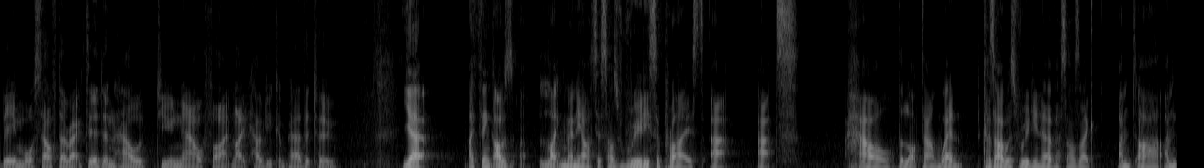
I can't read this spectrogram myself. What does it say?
being more self directed? And how do you now find like how do you compare the two? Yeah, I think I was like many artists. I was really surprised at at how the lockdown went because I was really nervous. I was like, I'm ah, I'm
